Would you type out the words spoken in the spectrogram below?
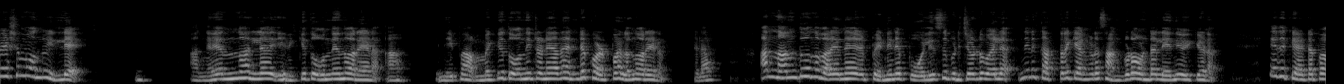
വിഷമമൊന്നും ഇല്ലേ. അങ്ങനെയൊന്നും അല്ല എനിക്ക് തോന്നിയെന്ന് പറയണം. ആ ഇനിയിപ്പൊ അമ്മയ്ക്ക് തോന്നിയിട്ടുണ്ടെങ്കിൽ അത് എന്റെ കുഴപ്പമല്ലെന്ന് പറയണം. എടാ ആ നന്ദു എന്ന് പറയുന്ന പെണ്ണിനെ പോലീസ് പിടിച്ചോണ്ട് പോയാൽ നിനക്ക് അത്രയ്ക്ക് അങ്ങോട്ട് സങ്കടം ഉണ്ടല്ലേ എന്ന് ചോദിക്കണം ഇത് കേട്ടപ്പോ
